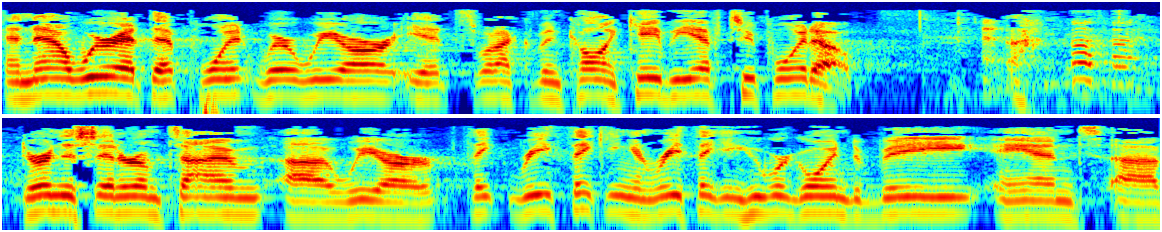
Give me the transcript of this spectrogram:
and now we're at that point where we are, it's what I've been calling KBF 2.0. During this interim time, uh, we are think, rethinking and rethinking who we're going to be, and uh,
